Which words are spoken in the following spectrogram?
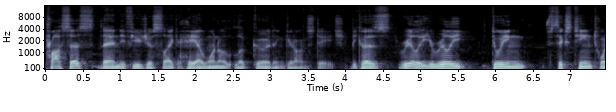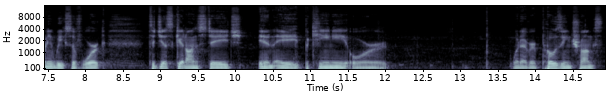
process than if you just like, hey, I want to look good and get on stage. Because really, you're really doing 16, 20 weeks of work to just get on stage in a bikini or whatever, posing trunks.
